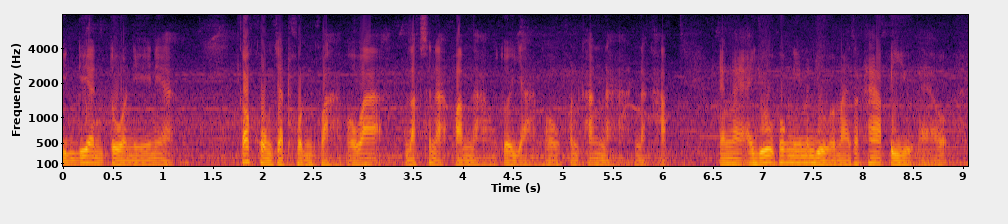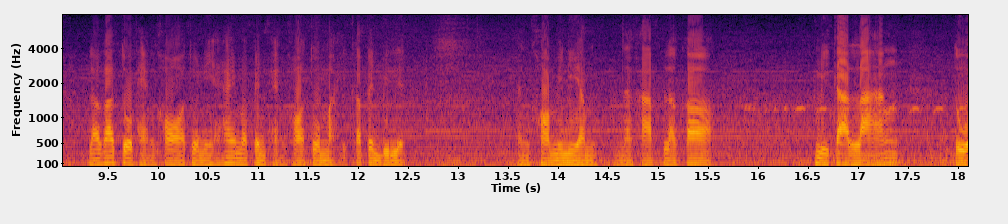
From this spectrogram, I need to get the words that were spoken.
อินเดียนตัวนี้เนี่ยก็คงจะทนกว่า เพราะว่าลักษณะความหนาของตัวยางเขาค่อนข้างหนานะครับ ยังไงอายุพวกนี้มันอยู่ประมาณสัก 5 ปีอยู่แล้ว แล้วก็ตัวแผงคอตัวนี้ให้มาเป็นแผงคอตัวใหม่ก็เป็นบิลเลตแผงคอมิเนียมนะครับ แล้วก็มีการล้างตัว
